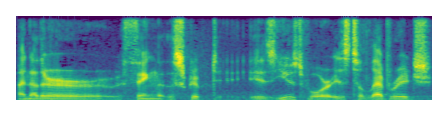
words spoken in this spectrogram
Another thing that the script is used for is to leverage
